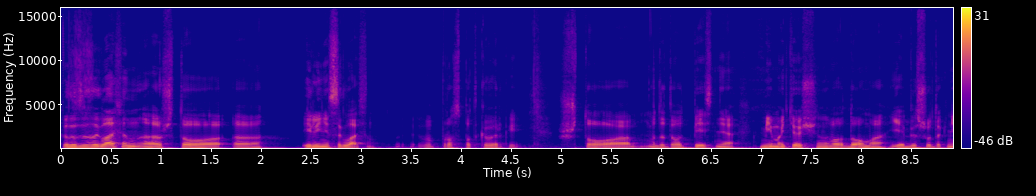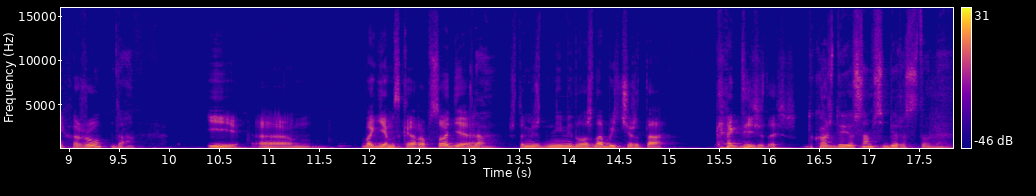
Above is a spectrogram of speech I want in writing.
Ты, согласен, э, что... э, или не согласен, просто под ковыркой, что вот эта вот песня «Мимо тещиного дома я без шуток не хожу» Да. и эм, «Богемская рапсодия», Да. что между ними должна быть черта. Как ты считаешь? Да каждый ее сам себе расставляет.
